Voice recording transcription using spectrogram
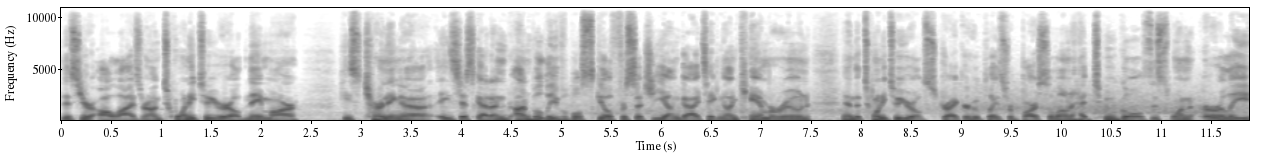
This year, all eyes are on 22-year-old Neymar. He's turning a, he's just got an unbelievable skill for such a young guy taking on Cameroon. And the 22-year-old striker who plays for Barcelona had two goals, this one early,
